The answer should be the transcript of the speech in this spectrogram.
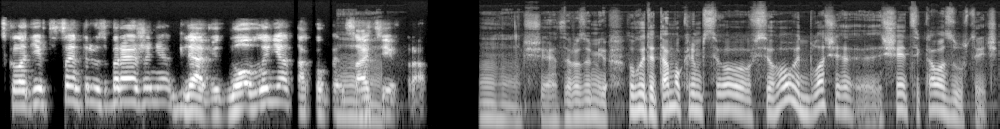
складів центрів збереження для відновлення та компенсації втрат. Угу, ще зрозумів. Слухайте, там, окрім всього, всього відбулася ще, ще цікава зустріч.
